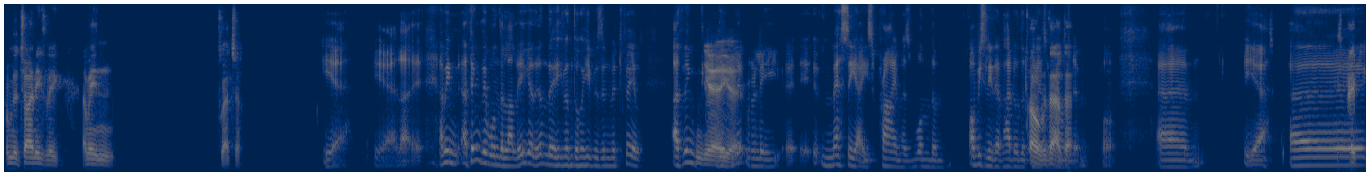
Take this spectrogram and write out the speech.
from the Chinese league. I mean, scratcher. Yeah, yeah. That I mean, I think they won the La Liga, didn't they? Even though he was in midfield, I think Yeah, they yeah. literally uh, uh, Messi at his prime has won them. Obviously, they've had other Oh, players without around doubt. him, but um, yeah. Uh,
